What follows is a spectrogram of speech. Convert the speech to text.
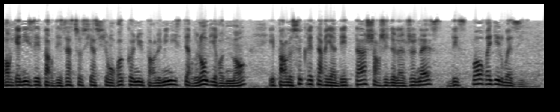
organisés par des associations reconnues par le ministère de l'Environnement et par le secrétariat d'État chargé de la jeunesse, des sports et des loisirs.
